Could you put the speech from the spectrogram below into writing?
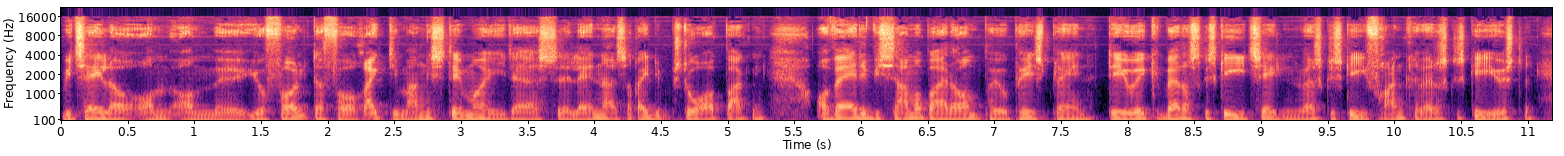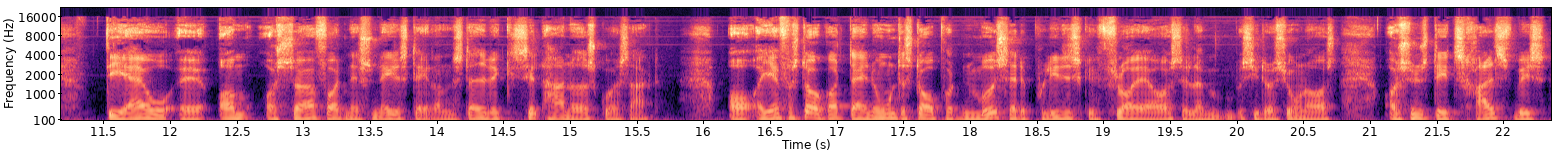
vi taler om, om øh, jo folk, der får rigtig mange stemmer i deres øh, lande, altså rigtig stor opbakning. Og hvad er det, vi samarbejder om på europæisk plan? Det er jo ikke, hvad der skal ske i Italien, hvad der skal ske i Frankrig, hvad der skal ske i Østrig. Det er jo øh, om at sørge for, at nationalstaterne stadigvæk selv har noget at skulle have sagt. Og, og jeg forstår godt, der er nogen, der står på den modsatte politiske fløj af os, eller situationer også, og synes, det er træls, hvis,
